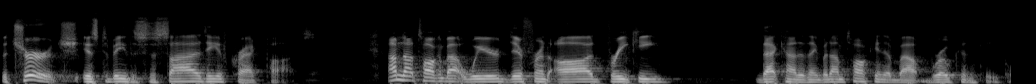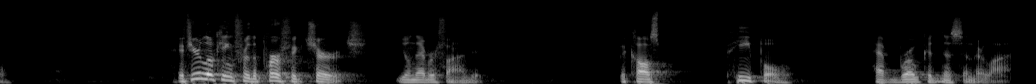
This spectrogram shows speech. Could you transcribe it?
The church is to be the society of cracked pots. I'm not talking about weird, different, odd, freaky, that kind of thing, but I'm talking about broken people. If you're looking for the perfect church, you'll never find it because people have brokenness in their lives.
